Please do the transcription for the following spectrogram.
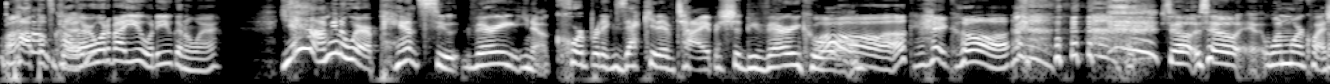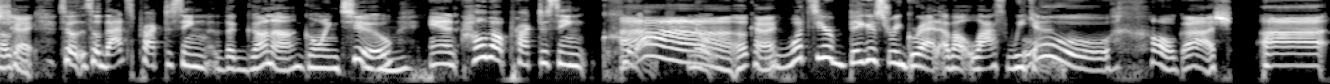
pop of color. Good. What about you? What are you gonna wear? Yeah, I'm going to wear a pantsuit. Very, you know, corporate executive type. It should be very cool. Oh, okay, cool. so, so one more question. Okay. So, so that's practicing the gonna going to. Mm-hmm. And how about practicing coulda? Ah, no. okay. What's your biggest regret about last weekend? Ooh, oh gosh. Uh,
